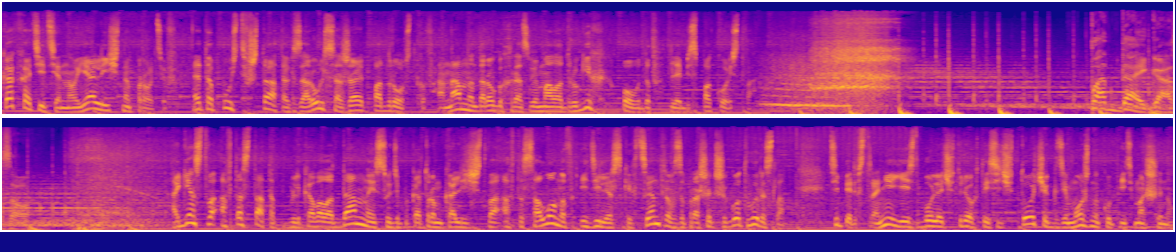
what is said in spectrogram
Как хотите, но я лично против. Это пусть в Штатах за руль сажают подростков, а нам на дорогах разве мало других поводов для беспокойства? Поддай газу. Агентство «Автостат» опубликовало данные, судя по которым количество автосалонов и дилерских центров за прошедший год выросло. Теперь в стране есть более 4000 точек, где можно купить машину.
